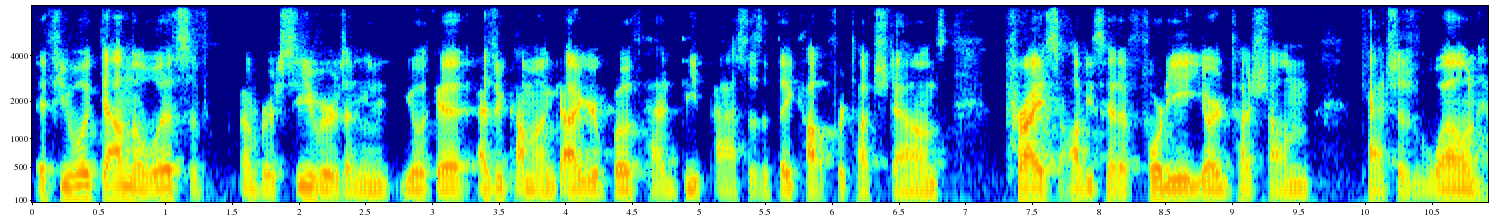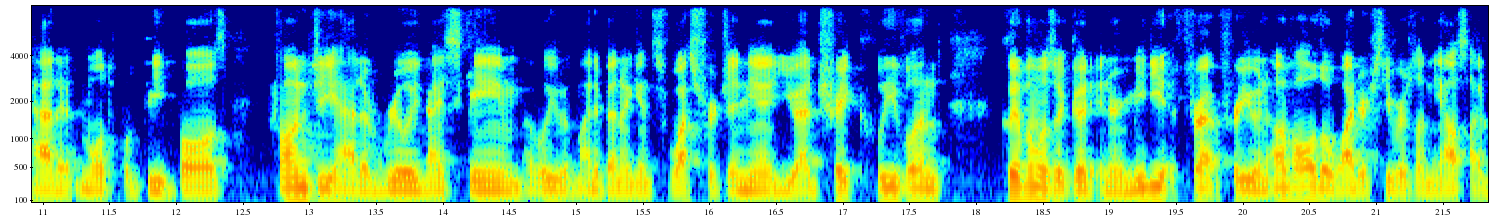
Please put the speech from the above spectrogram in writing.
If you look down the list of, of receivers, I mean, you look at Ezukanma and Geiger both had deep passes that they caught for touchdowns. Price obviously had a 48 yard touchdown catch as well and had it multiple deep balls. Fouonji had a really nice game. I believe it might have been against West Virginia. You had Trey Cleveland. Cleveland was a good intermediate threat for you, and of all the wide receivers on the outside,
